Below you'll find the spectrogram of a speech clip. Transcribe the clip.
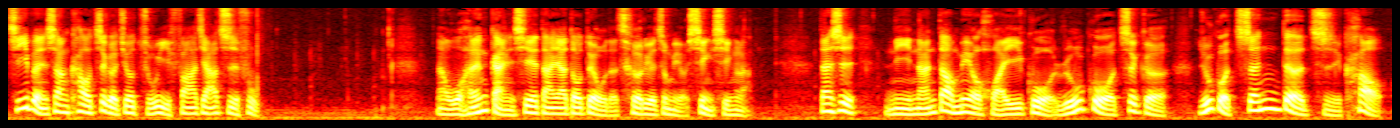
基本上靠这个就足以发家致富。那我很感谢大家都对我的策略这么有信心了。但是你难道没有怀疑过，如果这个如果真的只靠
